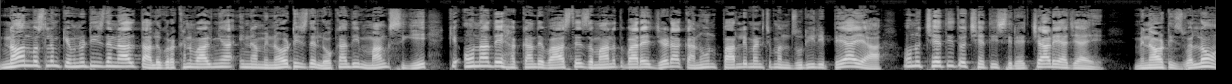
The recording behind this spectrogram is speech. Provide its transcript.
ਨਾਨ ਮੁਸਲਮ ਕਮਿਊਨਿਟੀਜ਼ ਦੇ ਨਾਲ ਤਾਲੁਕ ਰੱਖਣ ਵਾਲੀਆਂ ਇਨ੍ਹਾਂ ਮਿਨੋਰਟੀਜ਼ ਦੇ ਲੋਕਾਂ ਦੀ ਮੰਗ ਸੀਗੀ ਕਿ ਉਹਨਾਂ ਦੇ ਹੱਕਾਂ ਦੇ ਵਾਸਤੇ ਜ਼ਮਾਨਤ ਬਾਰੇ ਜਿਹੜਾ ਕਾਨੂੰਨ ਪਾਰਲੀਮੈਂਟ 'ਚ ਮਨਜ਼ੂਰੀ ਲਈ ਪਿਆ ਆ, ਉਹਨੂੰ ਛੇਤੀ ਤੋਂ ਛੇਤੀ ਸਿਰੇ ਚਾੜਿਆ ਜਾਏ। ਮਿਨੋਰਟੀਜ਼ ਵੱਲੋਂ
